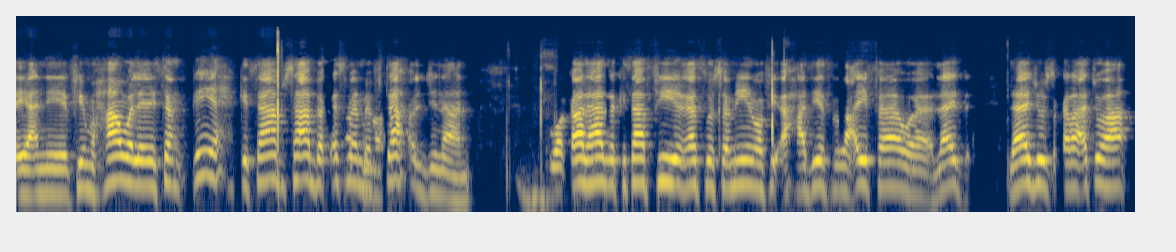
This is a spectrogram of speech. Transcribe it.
يعني في محاولة لتنقيح كتاب سابق اسمه مفتاح الجنان. وقال هذا الكتاب فيه غث وسمين وفي أحاديث ضعيفة ولا لا يجوز قراءتها.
